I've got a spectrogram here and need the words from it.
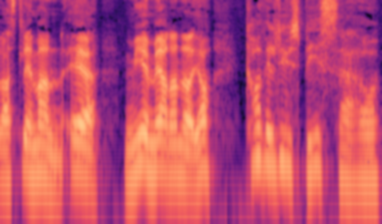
vestlige menn, er mye mer den der Ja, hva vil du spise? Og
